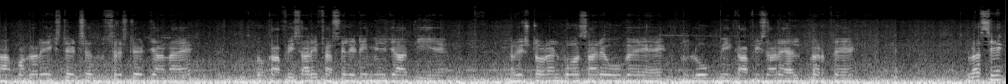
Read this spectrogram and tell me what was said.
आप अगर एक स्टेट से दूसरे स्टेट जाना है तो काफ़ी सारी फैसिलिटी मिल जाती है। रेस्टोरेंट बहुत सारे हो गए हैं। लोग भी काफ़ी सारे हेल्प करते हैं। प्लस एक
